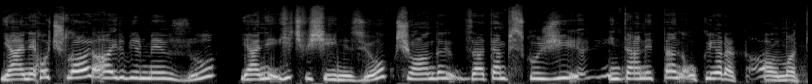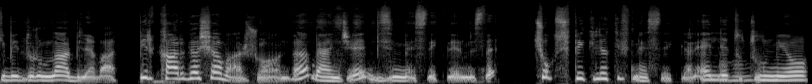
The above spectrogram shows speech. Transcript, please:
Yani koçlar ayrı bir mevzu. Yani hiçbir şeyiniz yok. Şu anda zaten psikoloji internetten okuyarak almak gibi durumlar bile var. Bir kargaşa var şu anda bence bizim mesleklerimizde. Çok spekülatif meslekler. Elle tutulmuyor,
